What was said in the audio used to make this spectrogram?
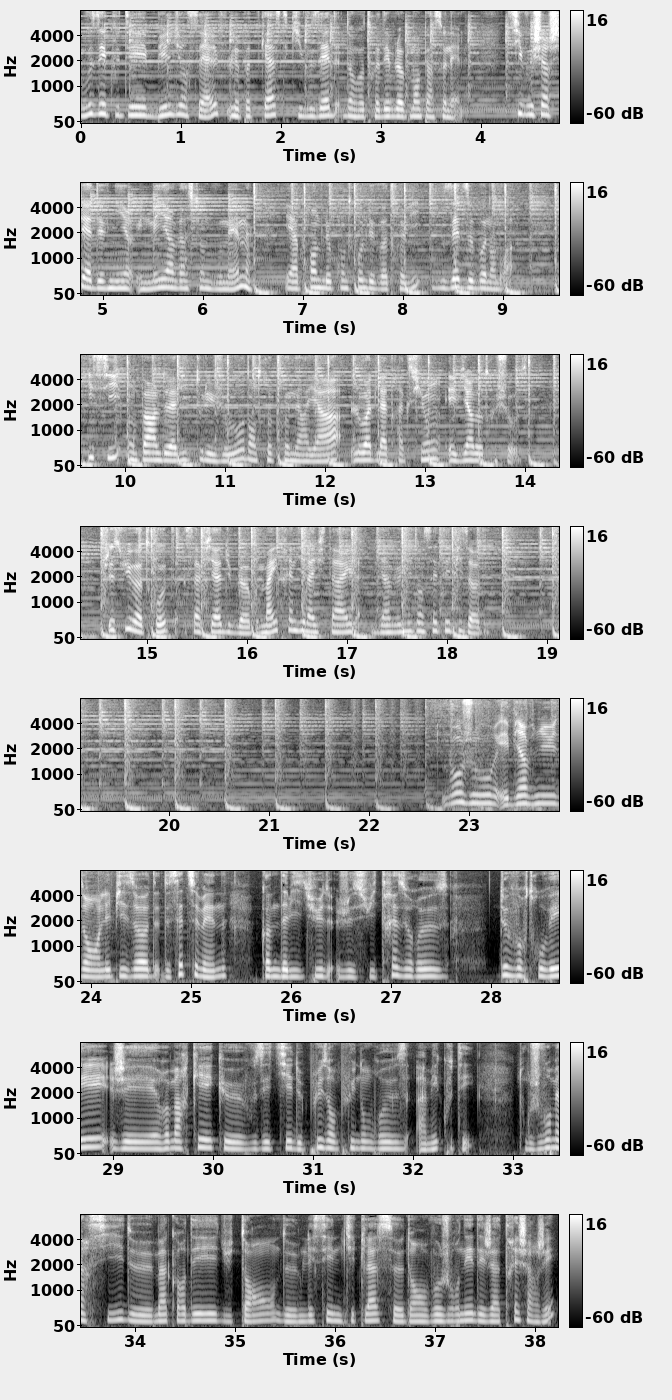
Vous écoutez Build Yourself, le podcast qui vous aide dans votre développement personnel. Si vous cherchez à devenir une meilleure version de vous-même et à prendre le contrôle de votre vie, vous êtes au bon endroit. Ici, on parle de la vie de tous les jours, d'entrepreneuriat, loi de l'attraction et bien d'autres choses. Je suis votre hôte, Safia du blog My Trendy Lifestyle. Bienvenue dans cet épisode. Bonjour et bienvenue dans l'épisode de cette semaine. Comme d'habitude, je suis très heureuse de vous retrouver. J'ai remarqué que vous étiez de plus en plus nombreuses à m'écouter. Donc je vous remercie de m'accorder du temps, de me laisser une petite place dans vos journées déjà très chargées.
